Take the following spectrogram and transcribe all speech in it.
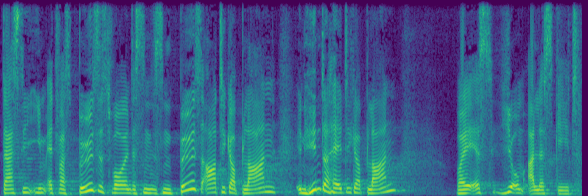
dass sie ihm etwas Böses wollen. Das ist ein bösartiger Plan, ein hinterhältiger Plan, weil es hier um alles geht.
